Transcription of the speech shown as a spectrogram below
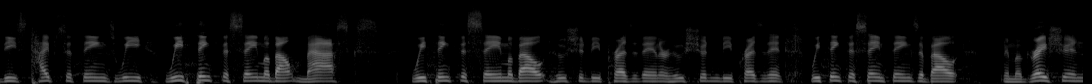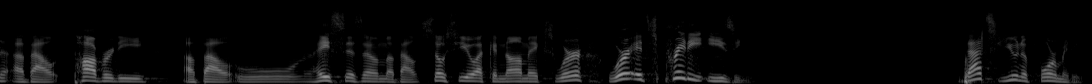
these types of things. We, we think the same about masks. We think the same about who should be president or who shouldn't be president. We think the same things about immigration, about poverty, about racism, about socioeconomics. We're, we're, it's pretty easy. That's uniformity.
